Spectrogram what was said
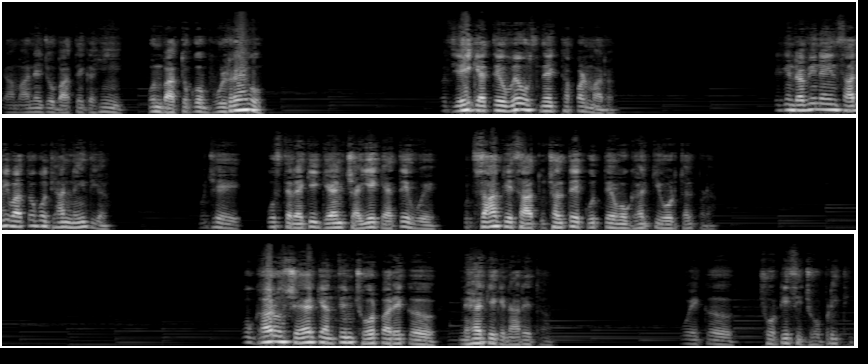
क्या माँ ने जो बातें कही, उन बातों को भूल रहे हो? बस यही कहते हुए उसने एक थप्पड़ मारा। लेकिन रवि ने इन सारी बातों को ध्यान नहीं दिया। मुझे उस तरह की गेंद चाहिए कहते हुए उत्साह के साथ उछलते कूदते वो घर की ओर चल पड़ा। वो घर उस शहर के अंतिम छोर पर एक नहर के किनारे था। वो एक छोटी सी झोपड़ी थी।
